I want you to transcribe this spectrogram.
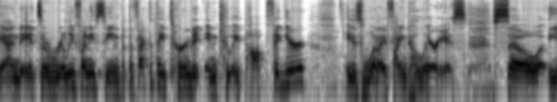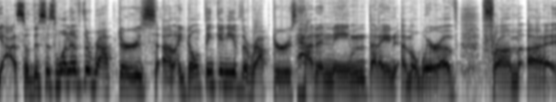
and it's a really funny scene, but the fact that they turned it into a pop figure is what I find hilarious. So, yeah, so this is one of the raptors. Uh, I don't think any of the raptors had a name that I am aware of from uh,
